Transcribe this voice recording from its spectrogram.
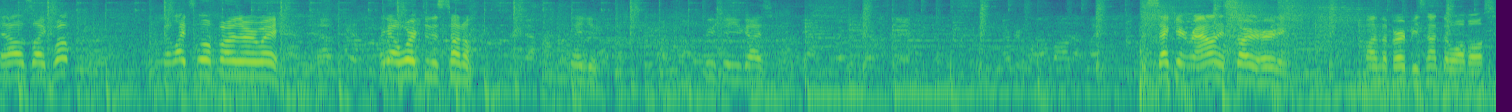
And I was like, well, the light's a little farther away. I got work through this tunnel. Thank you. Appreciate you guys. Second round, it started hurting on the burpees, not the wall balls.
